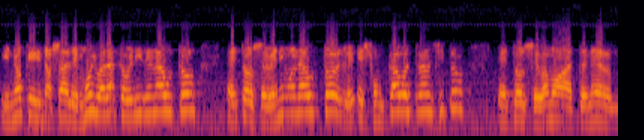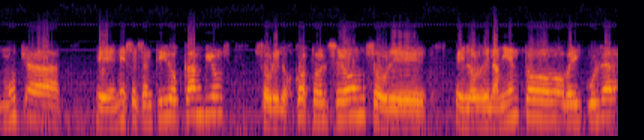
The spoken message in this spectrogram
y no que nos sale muy barato venir en auto entonces, venimos en auto, es un cabo el tránsito, entonces vamos a tener mucha, eh, en ese sentido, cambios sobre los costos del SEOM, sobre el ordenamiento vehicular,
